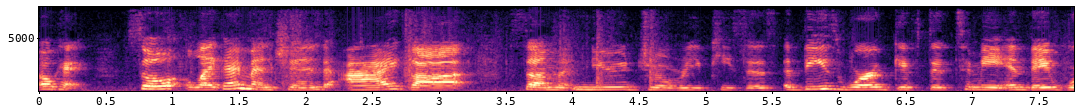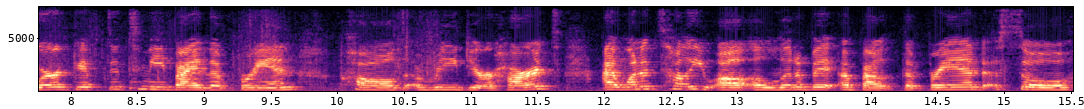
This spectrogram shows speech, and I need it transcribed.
Okay, so like I mentioned, I got some new jewelry pieces. These were gifted to me and they were gifted to me by the brand called Read Your Heart. I want to tell you all a little bit about the brand. So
